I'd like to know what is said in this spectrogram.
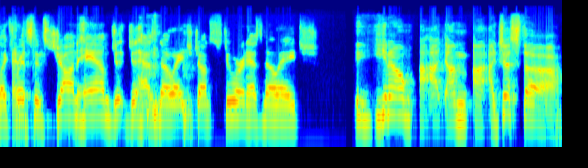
like for And instance, Jon Hamm j- j- has no H. Jon Stewart has no H. You know, I, I'm I I just uh.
